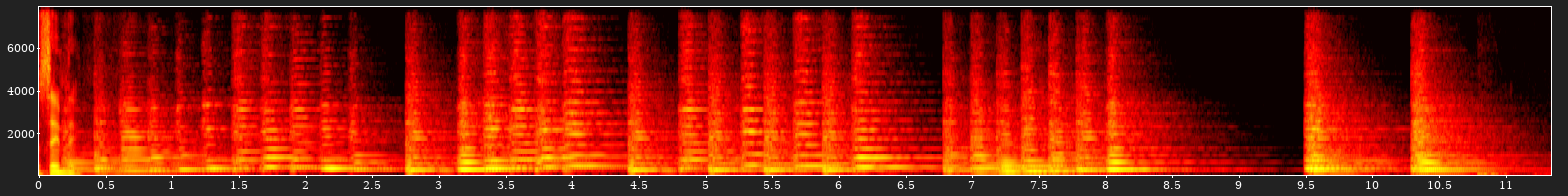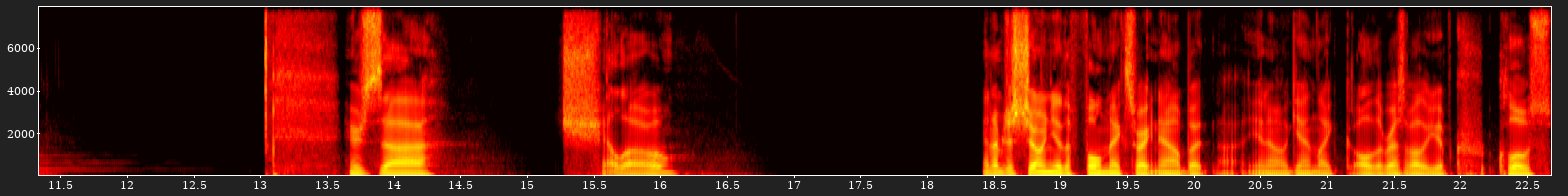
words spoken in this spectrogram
Same thing. Here's uh, cello. And I'm just showing you the full mix right now, but uh, you know, again, like all the rest of all, you have close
